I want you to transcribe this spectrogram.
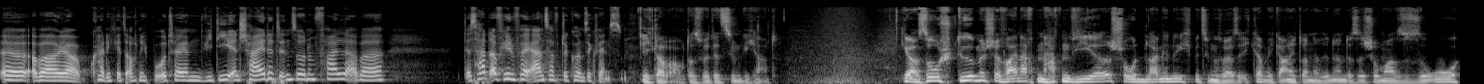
äh, aber ja, kann ich jetzt auch nicht beurteilen, wie die entscheidet in so einem Fall, aber das hat auf jeden Fall ernsthafte Konsequenzen. Ich glaube auch, das wird jetzt ziemlich hart. Ja, so stürmische Weihnachten hatten wir schon lange nicht, beziehungsweise ich kann mich gar nicht dran erinnern, dass es schon mal so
